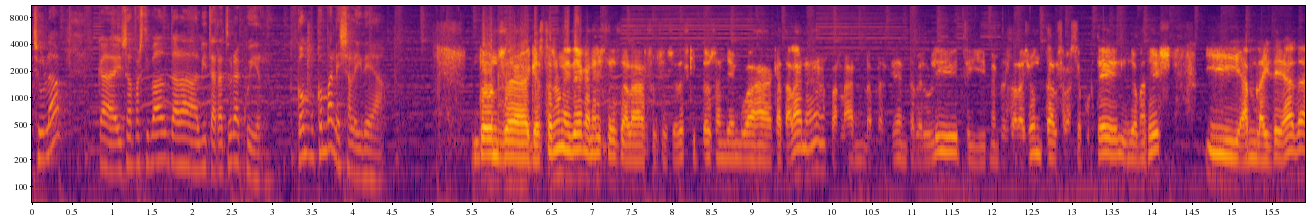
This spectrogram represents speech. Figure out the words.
xula que és el Festival de la Literatura Queer. Com, com va néixer la idea? Doncs eh, aquesta és una idea que neix des de l'Associació d'Escriptors en Llengua Catalana, parlant la presidenta Belolit i membres de la Junta, el Sebastià Portell, jo mateix, i amb la idea de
